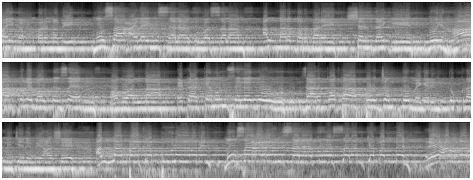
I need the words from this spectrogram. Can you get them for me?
পাইগম্বর নবী মুসা সালাম আল্লাহর দরবারে সেজদায় গিয়ে দুই হাত তুলে বলতেছেন, ওগো আল্লাহ, এটা কেমন ছেলে গো? যার কথা পর্যন্ত মেঘের টুকরা নিচে নেমে আসে। আল্লাহ পাক রব্বুল আলামিন মুসা আলাইহিস সালাতু ওয়াস সালামকে বললেন, রে আল্লাহর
